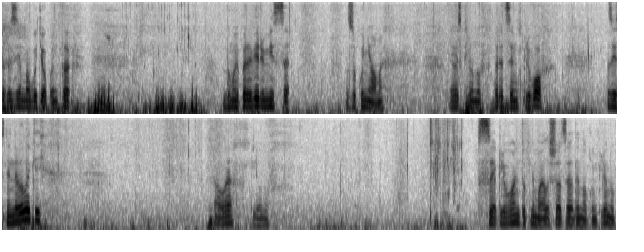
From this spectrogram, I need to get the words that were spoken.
друзі, мабуть, окунь. Так. Думаю, перевірю місце з окунями. Я ось клюнув, перед цим клював. Звісно, невеликий. Але клюнув. Все, клювань тут немає, лише це один окунь клюнув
